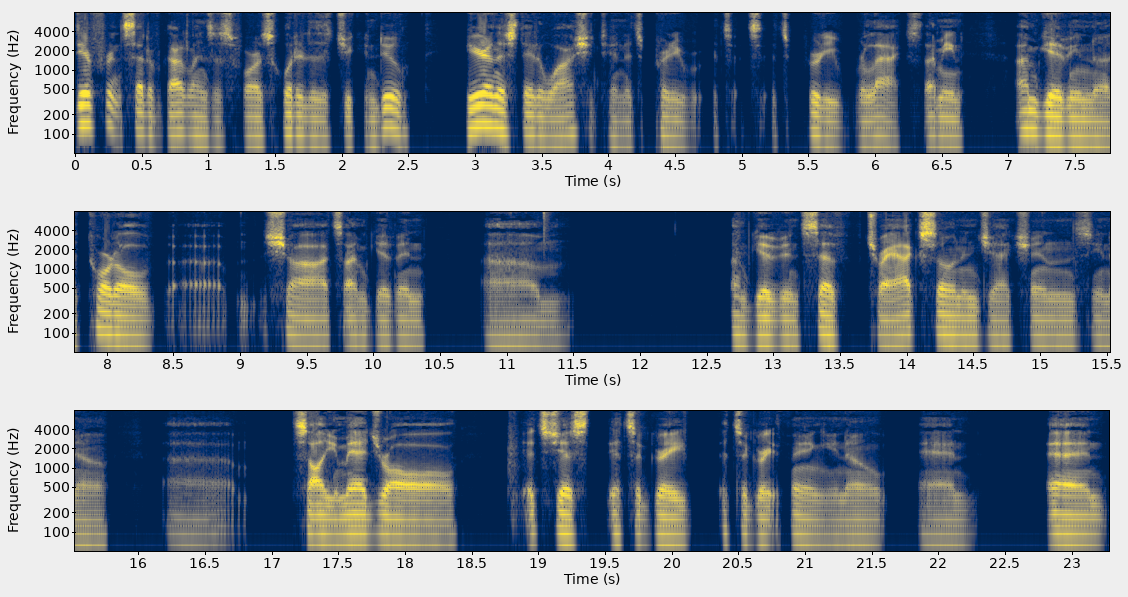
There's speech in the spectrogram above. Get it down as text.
different set of guidelines as far as what it is that you can do. Here in the state of Washington, it's pretty it's it's, it's pretty relaxed. I mean, I'm giving uh, uh, shots. I'm given, um, I'm giving ceftriaxone injections, you know, uh, Solu-Medrol. It's just it's a great it's a great thing, you know, and and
